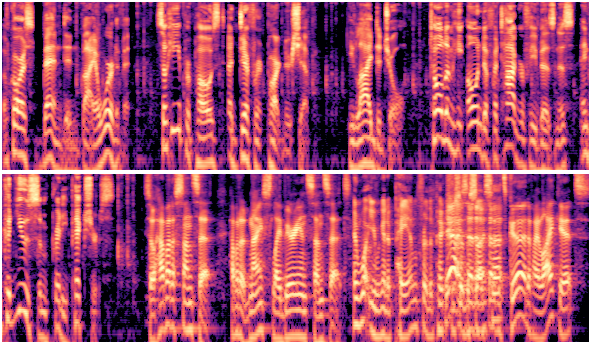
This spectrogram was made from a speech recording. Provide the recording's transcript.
Of course, Ben didn't buy a word of it, so he proposed a different partnership. He lied to Joel, told him he owned a photography business and could use some pretty pictures. So how about a sunset? How about a nice Liberian sunset? And what, you were going to pay him for the pictures Yeah, I of the said, I said sunset? it's good if I like it.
